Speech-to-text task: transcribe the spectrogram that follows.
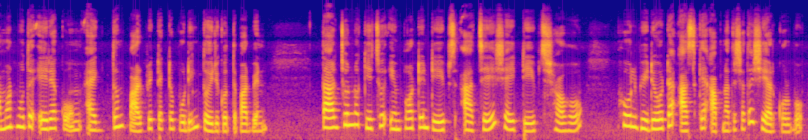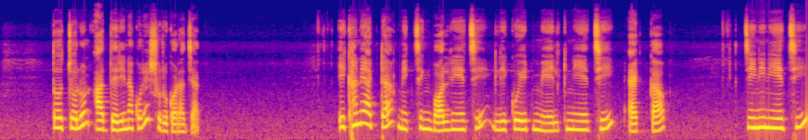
আমার মতো এরকম একদম পারফেক্ট একটা পুডিং তৈরি করতে পারবেন। তার জন্য কিছু ইম্পর্টেন্ট টিপস আছে, সেই টিপস সহ ফুল ভিডিওটা আজকে আপনাদের সাথে শেয়ার করব। তো চলুন আর দেরি না করে শুরু করা যাক। এখানে একটা মিক্সিং বল নিয়েছি লিকুইড মিল্ক নিয়েছি, এক কাপ চিনি নিয়েছি,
